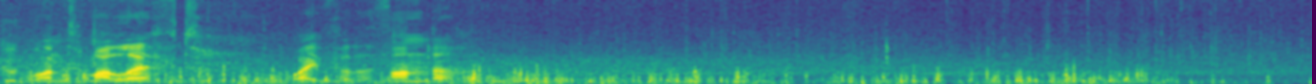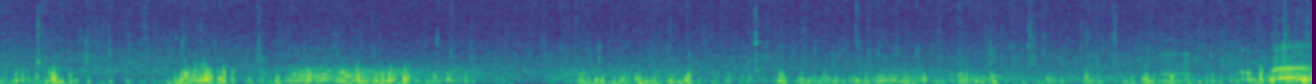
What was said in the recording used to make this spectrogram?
Good one to my left. Wait for the thunder. Not bad.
